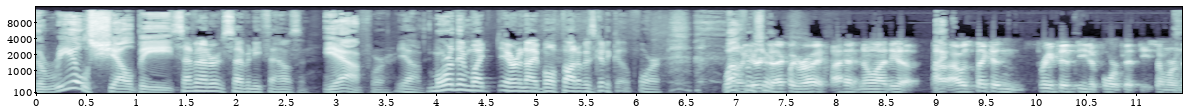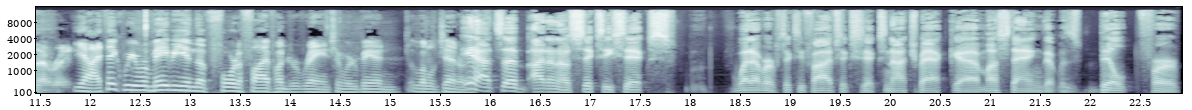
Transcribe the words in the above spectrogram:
the real Shelby seven hundred seventy thousand. Yeah, for yeah, more than what Aaron and I both thought it was going to go for. Well, oh, you're sure. exactly right. I had no idea. I, I was thinking three fifty to four fifty, somewhere in that range. Yeah, I think we were maybe in the four to five hundred range, and we were being a little generous. Yeah, it's a I don't know sixty six. Whatever, 65, 66 notchback uh, Mustang that was built for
